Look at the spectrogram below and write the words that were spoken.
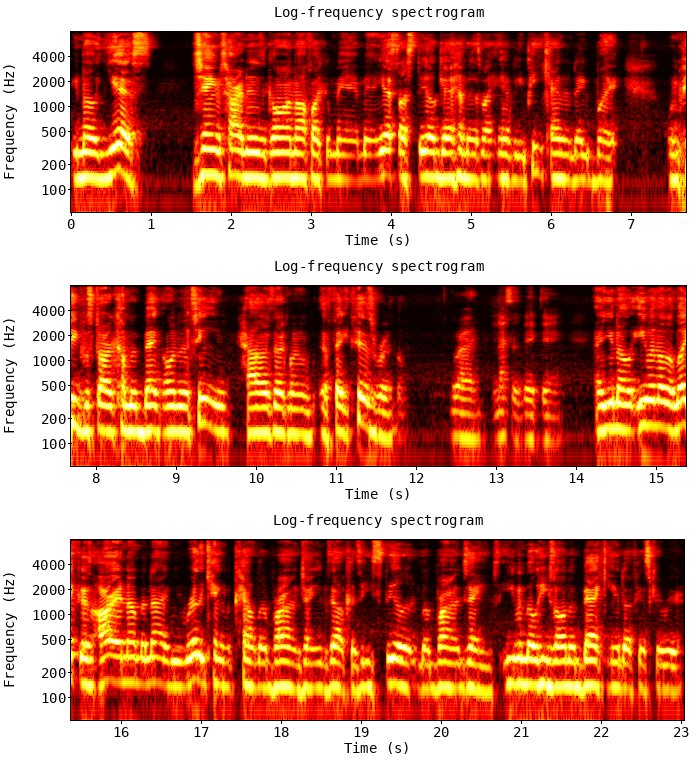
You know, yes, James Harden is going off like a man, man. Yes, I still get him as my MVP candidate, but when people start coming back on the team, how is that going to affect his rhythm? Right, and that's a big thing. And you know, even though the Lakers are at number nine, we really can't count LeBron James out because he's still LeBron James, even though he's on the back end of his career.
